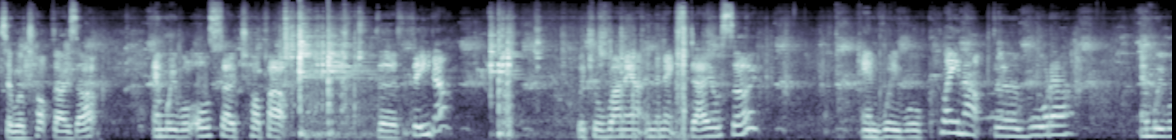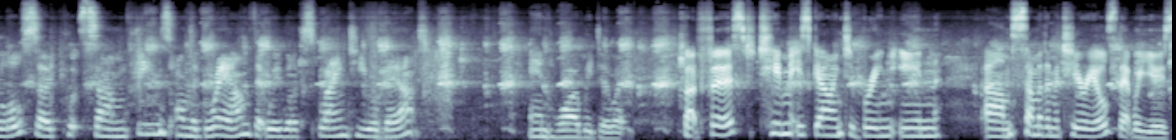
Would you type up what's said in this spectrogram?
So we'll top those up. And we will also top up the feeder, which will run out in the next day or so. And we will clean up the water and we will also put some things on the ground that we will explain to you about and why we do it. But first, Tim is going to bring in um, some of the materials that we use.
